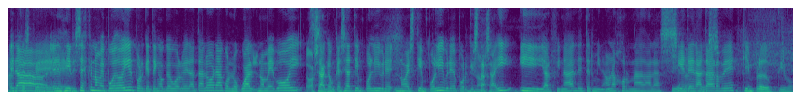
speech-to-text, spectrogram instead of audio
era que- es decir, si es que no me puedo ir porque tengo que volver a tal hora, con lo cual no me voy, o sea que aunque sea tiempo libre, no es tiempo libre porque No. estás ahí y al final de terminar una jornada a las Y a 7 de la tarde Qué improductivo.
